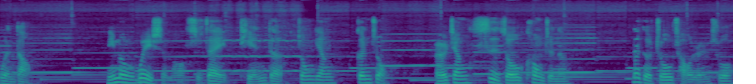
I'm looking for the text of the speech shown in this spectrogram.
问道：“你们为什么只在田的中央耕种，而将四周空着呢？”那个周朝人说。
